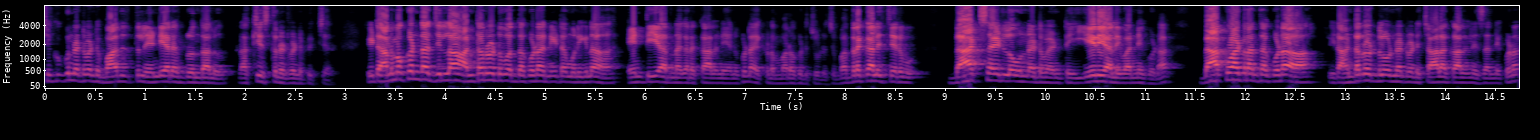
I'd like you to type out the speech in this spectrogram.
చిక్కుకున్నటువంటి బాధితులు ఎన్డీఆర్ఎఫ్ బృందాలు రక్షిస్తున్నటువంటి పిక్చర్ ఇటు హనుమకొండ జిల్లా అంటర్ రోడ్డు వద్ద కూడా నీట మునిగిన ఎన్టీఆర్ నగర కాలనీ అని కూడా ఇక్కడ మరొకటి చూడొచ్చు. భద్రకాళి చెరువు బ్యాక్ సైడ్లో ఉన్నటువంటి ఏరియాలు ఇవన్నీ కూడా. బ్యాక్ వాటర్ అంతా కూడా ఇటు అంటర్ రోడ్డులో ఉన్నటువంటి చాలా కాలనీస్ అన్ని కూడా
